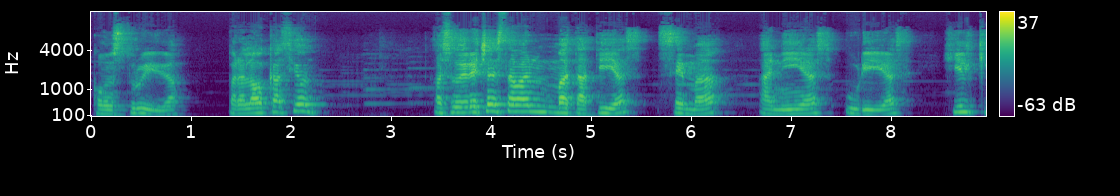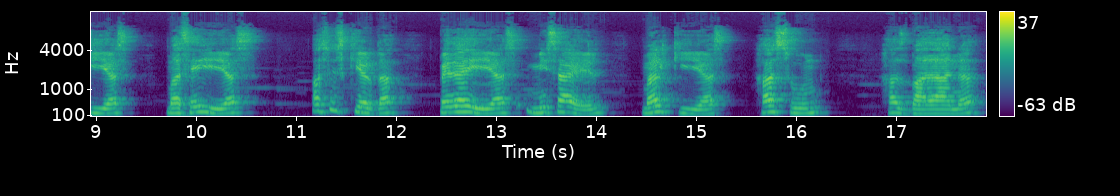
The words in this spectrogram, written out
construida para la ocasión. A su derecha estaban Matatías, Semá, Anías, Urías, Gilquías, Maseías. A su izquierda, Pedaías, Misael, Malquías, Hasún, Hasbadana,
